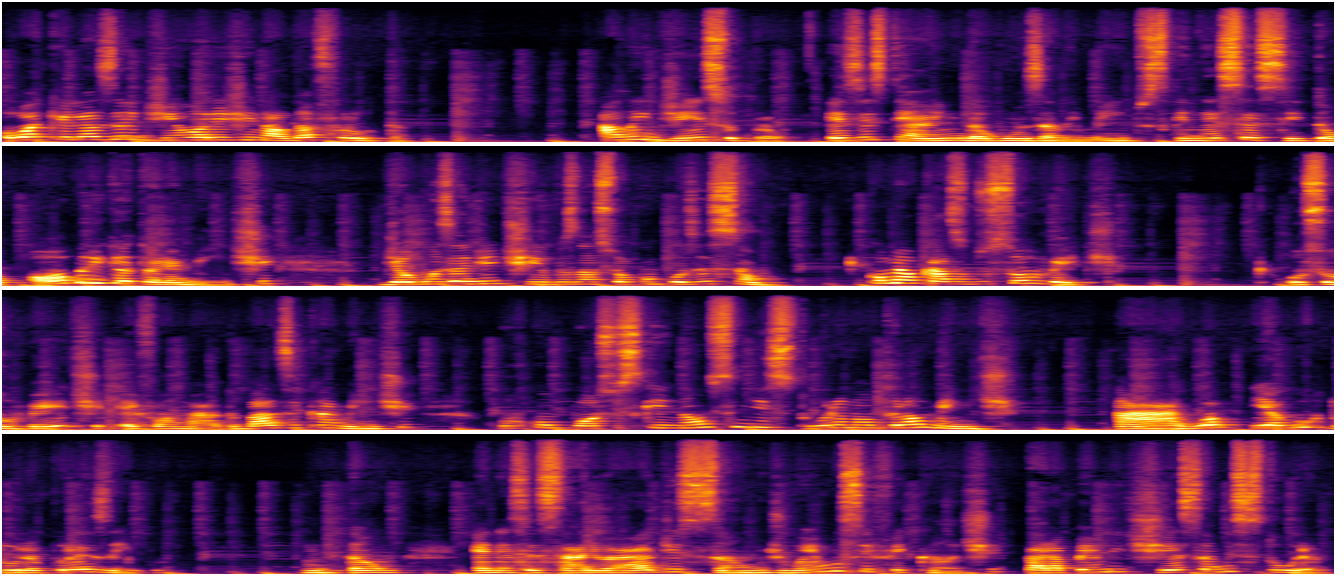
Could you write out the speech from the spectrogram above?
ou aquele azedinho original da fruta. Além disso, Pro, existem ainda alguns alimentos que necessitam obrigatoriamente de alguns aditivos na sua composição, como é o caso do sorvete. O sorvete é formado basicamente por compostos que não se misturam naturalmente, a água e a gordura, por exemplo. Então, é necessário a adição de um emulsificante para permitir essa mistura,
